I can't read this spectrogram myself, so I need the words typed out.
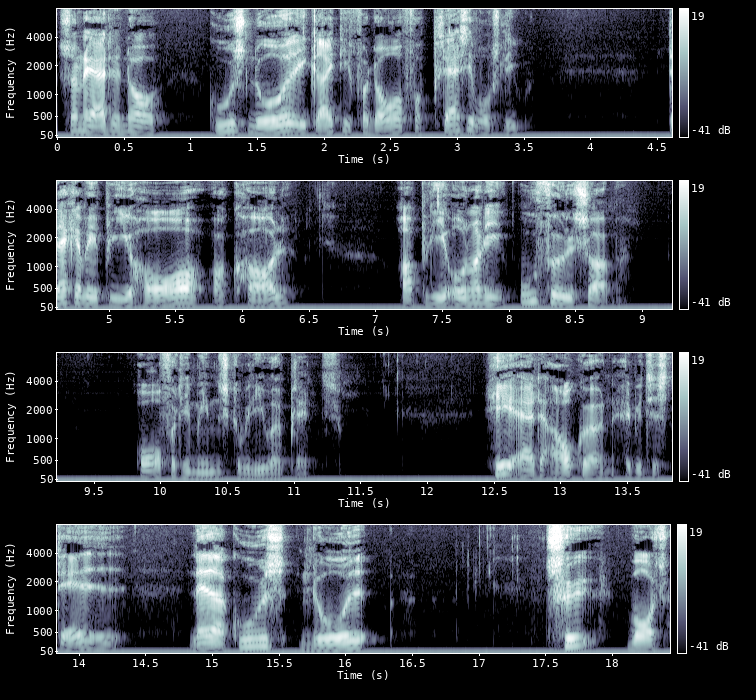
Sådan er det, når Guds nåde ikke rigtig får lov at få plads i vores liv. Der kan vi blive hårde og kolde og blive underligt ufølsomme over for de mennesker, vi lever blandt. Her er det afgørende, at vi til stadighed lader Guds nåde tø vores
